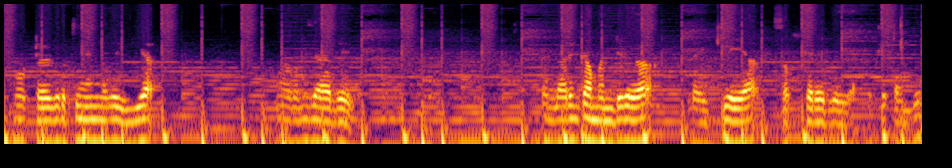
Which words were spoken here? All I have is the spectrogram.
ഫോട്ടോ എടുത്ത് ഞങ്ങൾ വയ്യ. നടന്ന് ചെയ്യും. എല്ലാവരും കമന്റ് ഇടുക ലൈക്ക് ചെയ്യുക സബ്സ്ക്രൈബ് ചെയ്യുക. ഓക്കെ താങ്ക് യു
